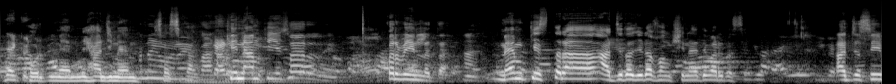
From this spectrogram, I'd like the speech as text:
Thank you. ਹੋਰ ਵੀ ਮੈਮ ਨੇ? ਹਾਂਜੀ ਮੈਮ ਸਤਿ ਸ਼੍ਰੀ ਅਕਾਲ। ਕੀ ਨਾਮ ਕੀ ਹੈ ਸਰ ਪ੍ਰਵੀਨ ਲਤਾ। ਮੈਮ ਕਿਸ ਤਰ੍ਹਾਂ ਅੱਜ ਦਾ ਜਿਹੜਾ ਫੰਕਸ਼ਨ ਹੈ ਇਹਦੇ ਬਾਰੇ ਦੱਸੋਗੇ? ਅੱਜ ਅਸੀਂ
